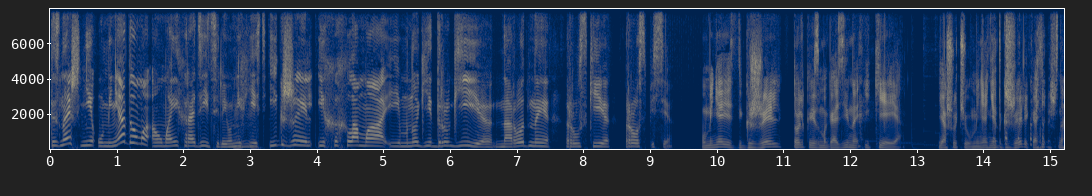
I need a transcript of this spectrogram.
Ты знаешь, не у меня дома, а у моих родителей. У них есть и гжель, и хохлома, и многие другие народные русские росписи. У меня есть гжель только из магазина Икея. Я шучу, у меня нет гжели, конечно.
